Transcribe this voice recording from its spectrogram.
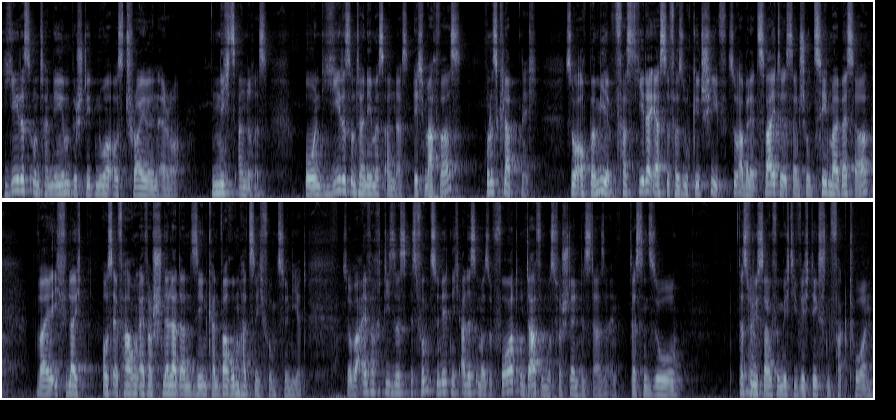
jedes Unternehmen besteht nur aus Trial and Error. Nichts anderes. Und jedes Unternehmen ist anders. Ich mache was und es klappt nicht. So auch bei mir. Fast jeder erste Versuch geht schief. So, aber der zweite ist dann schon zehnmal besser, weil ich vielleicht aus Erfahrung einfach schneller dann sehen kann, warum hat es nicht funktioniert. So, aber einfach dieses, es funktioniert nicht alles immer sofort und dafür muss Verständnis da sein. Das sind so, das würde ja. ich sagen, für mich die wichtigsten Faktoren,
